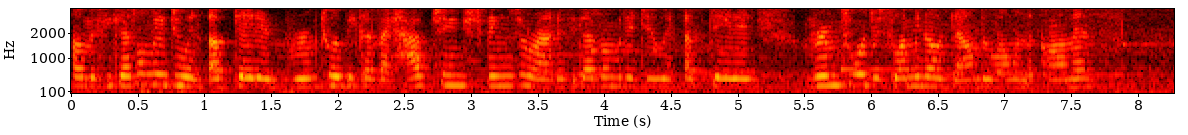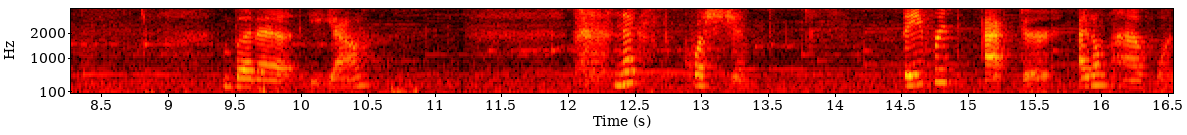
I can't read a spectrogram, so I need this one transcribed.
Um, if you guys want me to do an updated room tour, because I have changed things around, if you guys want me to do an updated room tour, just let me know down below in the comments. But, uh, yeah. Next question. Favorite actor? I don't have one.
